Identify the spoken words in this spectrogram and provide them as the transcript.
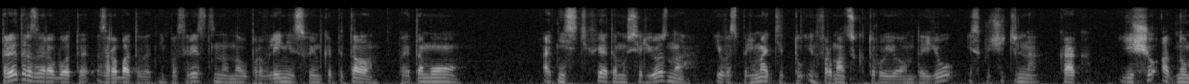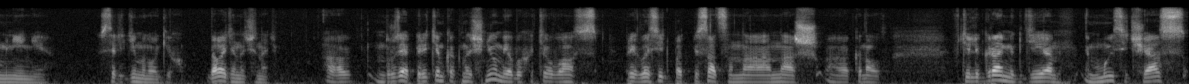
трейдер зарабатывает, непосредственно на управлении своим капиталом. Поэтому отнеситесь к этому серьезно, и воспринимайте ту информацию, которую я вам даю, исключительно как еще одно мнение среди многих. Давайте начинать. А, друзья, перед тем, как начнем, я бы хотел вас пригласить подписаться на наш а, канал в Телеграме, где мы сейчас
